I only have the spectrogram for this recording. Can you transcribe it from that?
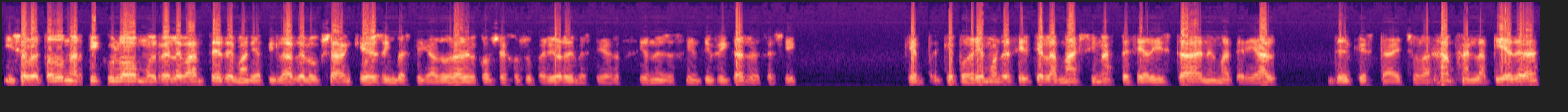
y sobre todo un artículo muy relevante de María Pilar de Luxán, que es investigadora del Consejo Superior de Investigaciones Científicas, del CSIC, que, que, podríamos decir que es la máxima especialista en el material del que está hecho la gama, en la piedra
